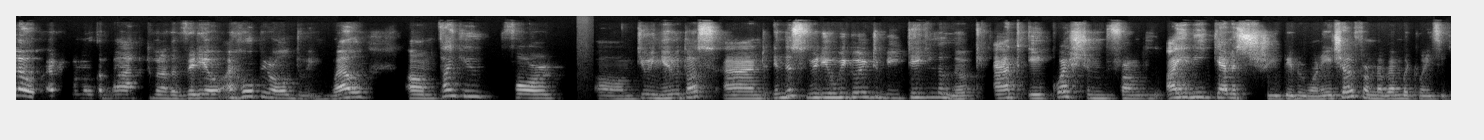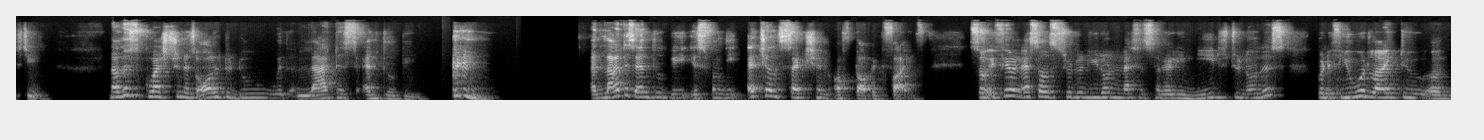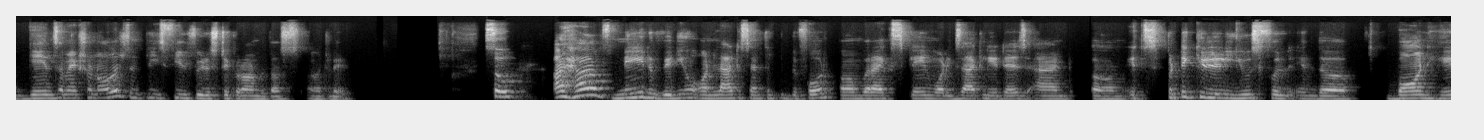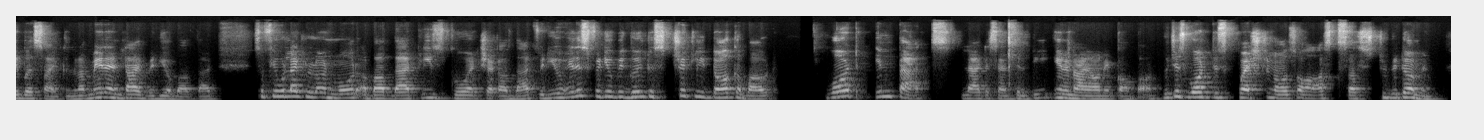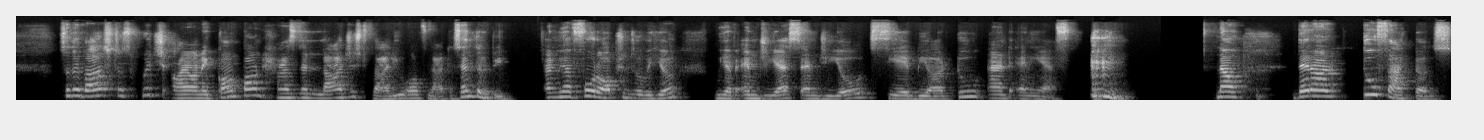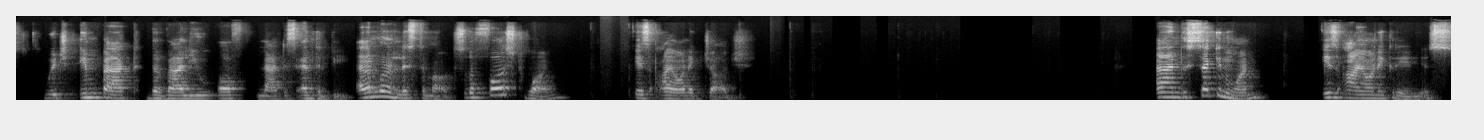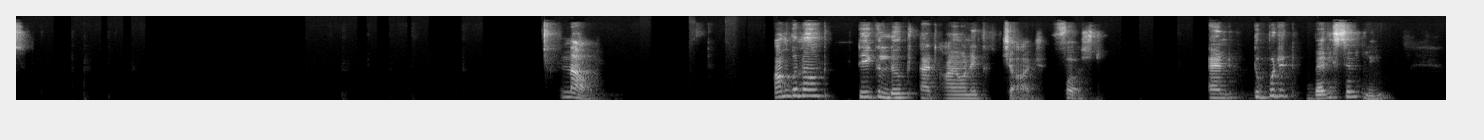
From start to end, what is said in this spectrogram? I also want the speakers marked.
Speaker 1: Hello, everyone. Welcome back to another video. I hope you're all doing well. Um, thank you for um, tuning in with us. And in this video, we're going to be taking a look at a question from the IB Chemistry Paper 1HL from November 2016. Now, this question is all to do with lattice enthalpy. and lattice enthalpy is from the HL section of topic five. So if you're an SL student, you don't necessarily need to know this, but if you would like to uh, gain some extra knowledge, then please feel free to stick around with us uh, today. So I have made a video on lattice enthalpy before um, where I explain what exactly it is. And um, it's particularly useful in the Born-Haber cycle. And I've made an entire video about that. So if you would like to learn more about that, please go and check out that video. In this video, we're going to strictly talk about what impacts lattice enthalpy in an ionic compound, which is what this question also asks us to determine. So they've asked us which ionic compound has the largest value of lattice enthalpy. And we have four options over here. We have MGS, MgO, CaBr2, and NAF. now, there are two factors which impact the value of lattice enthalpy. And I'm going to list them out. So the first one is ionic charge. And the second one is ionic radius. Now, I'm gonna take a look at ionic charge first. And to put it very simply,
